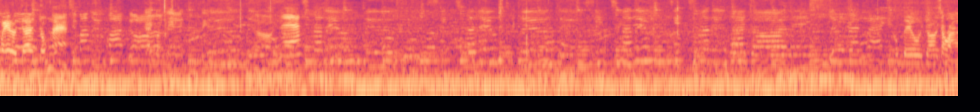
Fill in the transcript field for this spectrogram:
con ve rồi chơi anh trúng nè à. không tiêu cho sao ăn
